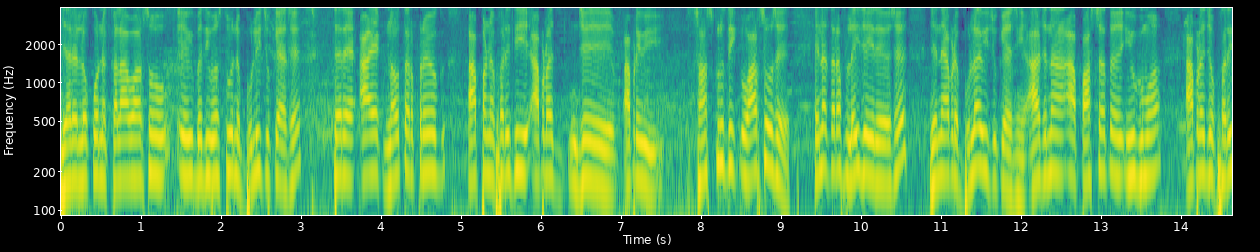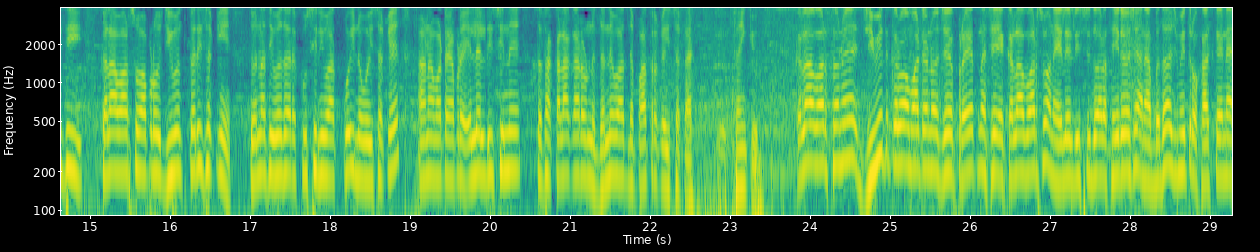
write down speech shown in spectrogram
જ્યારે લોકોને કલા વારસો એવી બધી વસ્તુઓને ભૂલી ચૂક્યા છે ત્યારે આ એક નવતર પ્રયોગ આપણને ફરીથી આપણા જે આપણી સાંસ્કૃતિક વારસો છે એના તરફ લઈ જઈ રહ્યો છે જેને આપણે ભૂલાવી ચૂક્યા છીએ. આજના આ પાશ્ચાત્ય યુગમાં આપણે જો ફરીથી કલા વારસો આપણો જીવંત કરી શકીએ તો એનાથી વધારે ખુશીની વાત કોઈ ન હોઈ શકે. આના માટે આપણે એલએલડીસીને તથા કલાકારોને ધન્યવાદને પાત્ર કહી શકાય. થેન્ક યુ કલા વારસોને જીવિત કરવા માટેનો જે પ્રયત્ન છે એ કલા વારસો અને એલએલડીસી દ્વારા થઈ રહ્યો છે અને આ બધા જ મિત્રો ખાસ કરીને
